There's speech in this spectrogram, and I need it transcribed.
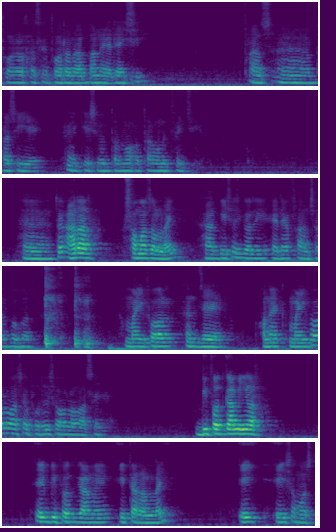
তোমার কাছে তোমার আহ, ভাসিয়ে আহ, কিছু ধর্ম হতা অনুত তো আর আর সমাজৰ লাই আর বিশেষ করে এডে ফ্রান্সের বুকত মাইফল যে অনেক মাইফলও আছে পুরুষও আছে বিপদগামীর এই বিপদগামী ইতার আল্লাই এই এই সমস্ত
